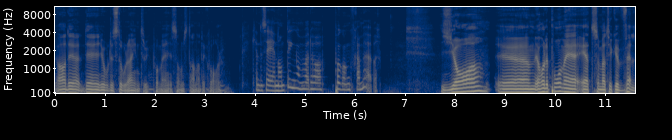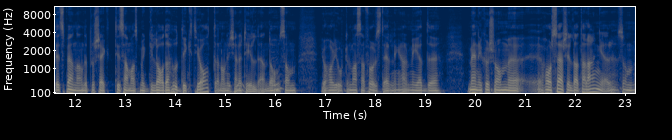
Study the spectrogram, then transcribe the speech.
ja, det, det gjorde stora intryck på mig som stannade kvar. Kan du säga någonting om vad du har på gång framöver? Ja, eh, jag håller på med ett som jag tycker väldigt spännande projekt tillsammans med Glada Hudik-teatern, om ni känner till den. De Mm. som jag har gjort en massa föreställningar med eh, människor som eh, har särskilda talanger, som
